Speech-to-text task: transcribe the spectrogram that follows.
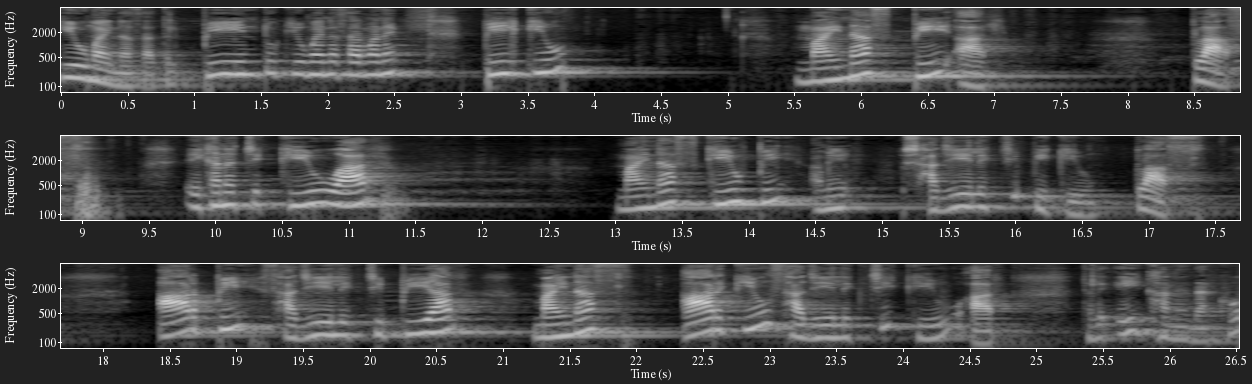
Q minus R তাহলে P into Q minus R মানে P Q minus P R plus এখানে হচ্ছে Q R minus Q P, আমি সাজিয়ে লিখছি P Q plus R P সাজিয়ে লিখছি P R minus R Q সাজিয়ে লিখছি কিউ আর। তাহলে এইখানে দেখো,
